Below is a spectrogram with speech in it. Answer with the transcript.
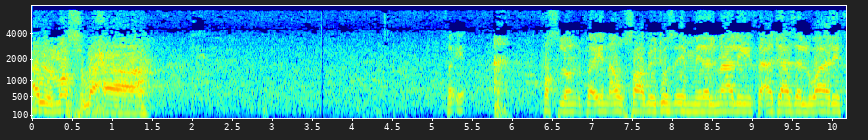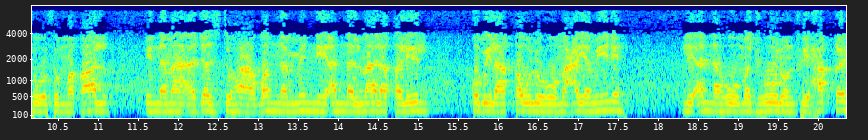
المصلحة. فإن فصل فإن أوصى بجزء من المال فأجاز الوارث ثم قال إنما أجزتها ظنا مني أن المال قليل قبل قوله مع يمينه لأنه مجهول في حقه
